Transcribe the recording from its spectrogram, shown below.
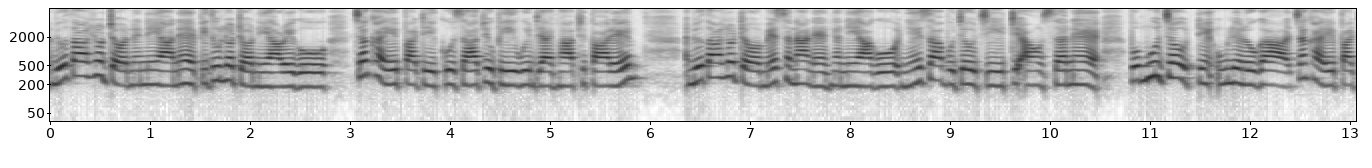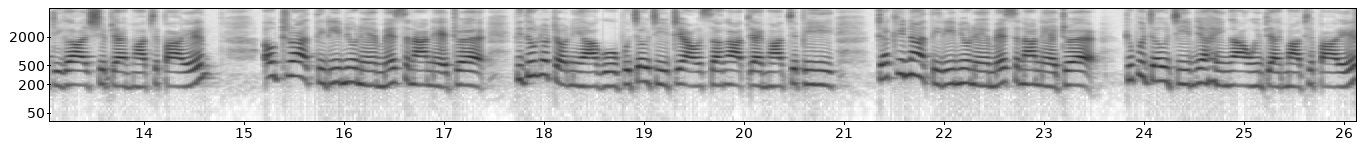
အမျိုးသားလွှတ်တော်နေနေရာနဲ့ပြည်သူ့လွှတ်တော်နေရာတွေကိုကြက်ခိုင်ရေးပါတီကိုစားပြုပြီးဝင်ပြိုင်မှာဖြစ်ပါတယ်။အမျိုးသားလွှတ်တော်မဲဆန္ဒနယ်နှစ်နေရာကိုငိမ့်စားဗိုလ်ချုပ်ကြီးတင်အောင်ဆန်းနဲ့ဗိုလ်မှူးချုပ်တင်ဦးလင်းတို့ကကြက်ခိုင်ရေးပါတီကရှင်ပြိုင်မှာဖြစ်ပါတယ်။ အောက်ထရတီတီမြို့နယ်မဲဆနာနယ်အတွက်ပြည်သူ့လွှတ်တော်နေရာကိုဗိုလ်ချုပ်ကြီးတအောင်ဆန်းကပြိုင်မှာဖြစ်ပြီးဒက္ခိဏတီတီမြို့နယ်မဲဆနာနယ်အတွက်ဒုဗိုလ်ချုပ်ကြီးမြတ်ဟိန်ကဝင်ပြိုင်မှာဖြစ်ပါတယ်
